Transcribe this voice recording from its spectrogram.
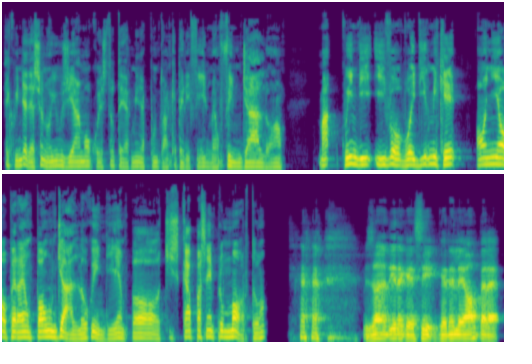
E quindi adesso noi usiamo questo termine appunto anche per i film, è un film giallo, no? Ma quindi Ivo, vuoi dirmi che ogni opera è un po' un giallo, quindi è un po' ci scappa sempre un morto? Bisogna dire che sì, che nelle opere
